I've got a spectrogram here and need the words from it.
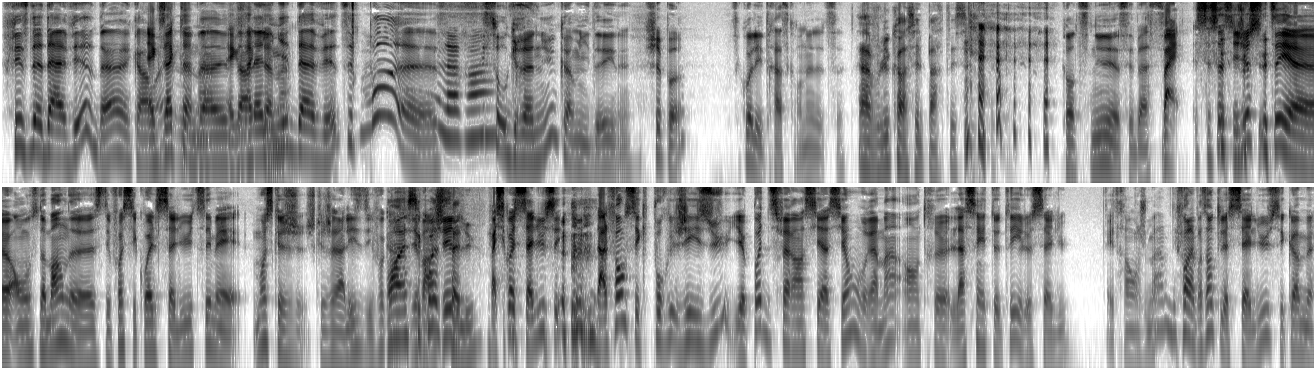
Fils de David, hein, quand même. Exactement, Dans, dans la exactement. lignée de David. C'est pas euh, Laurent. si saugrenu comme idée. Je sais pas. C'est quoi les traces qu'on a de ça? Elle a voulu casser le party. c'est- Continue, euh, Sébastien. Ben, c'est ça, c'est juste, tu sais, euh, on se demande euh, des fois c'est quoi le salut, tu sais, mais moi, ce que je, ce que je réalise des fois quand Ouais, c'est quoi le l'Évangile- salut? Ben, c'est quoi le salut? C'est, dans le fond, c'est que pour Jésus, il n'y a pas de différenciation vraiment entre la sainteté et le salut, étrangement. Des fois, on a l'impression que le salut, c'est comme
